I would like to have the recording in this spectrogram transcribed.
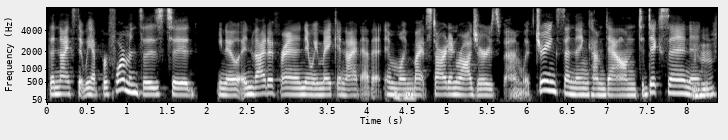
the nights that we have performances to you know invite a friend and we make a night of it, and we Mhm. might start in Rogers um, with drinks and then come down to Dixon and Mhm.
